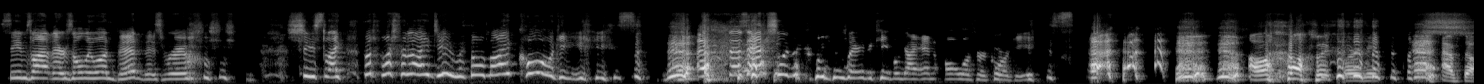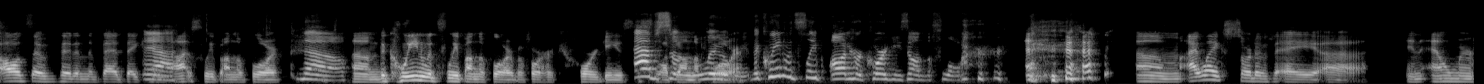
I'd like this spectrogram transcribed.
seems like there's only one bed in this room. She's like, but what will I do with all my corgis? That's actually the Queen Larry the Cable Guy and all of her corgis. all, all the corgis have to also fit in the bed. They Yeah. cannot sleep on the floor. No, Um, the queen would sleep on the floor before her corgis slept on the absolutely. floor. The Queen would sleep on her corgis on the floor. um, I like sort of a uh, an Elmer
